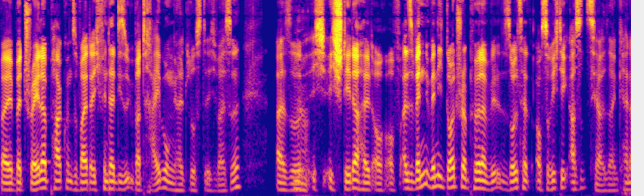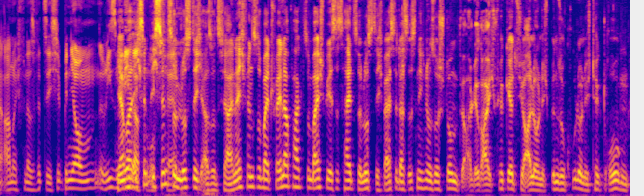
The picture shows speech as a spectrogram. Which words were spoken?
bei, bei Trailer Park und so weiter, ich finde halt diese Übertreibungen halt lustig, weißt du? Also Ja. ich, ich stehe da halt auch auf. Also wenn, wenn ich Deutschrap höre, dann soll es halt auch so richtig asozial sein. Keine Ahnung, ich finde das witzig. Ich bin ja auch ein riesen Ja, aber ich finde ich finde so lustig asozial. Ne? Ich finde so bei Trailer Park zum Beispiel ist es halt so lustig, weißt du, das ist nicht nur so stumpf, ja, Digga, ich fick jetzt hier alle und ich bin so cool und ich tick Drogen,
